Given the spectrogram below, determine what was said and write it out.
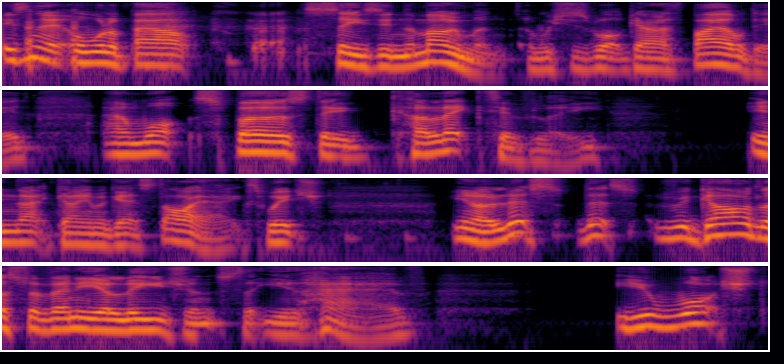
Isn't it all about seizing the moment, which is what Gareth Bale did, and what Spurs did collectively in that game against Ajax, which. You know, let's let's regardless of any allegiance that you have, you watched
